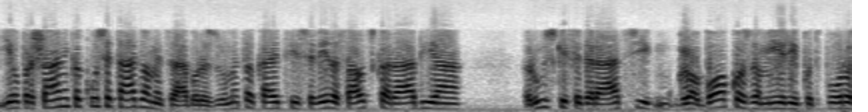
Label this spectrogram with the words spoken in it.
je vprašanje, kako se ta dva med sabo razumeta, kajti seveda Saudska Arabija Ruski federaciji globoko zameri podporo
